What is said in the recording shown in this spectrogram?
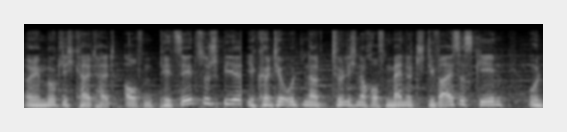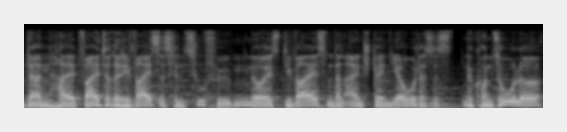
oder die Möglichkeit halt auf dem PC zu spielen. Ihr könnt hier unten natürlich noch auf Manage Devices gehen und dann halt weitere Devices hinzufügen. Neues Device und dann einstellen, yo, das ist eine Konsole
